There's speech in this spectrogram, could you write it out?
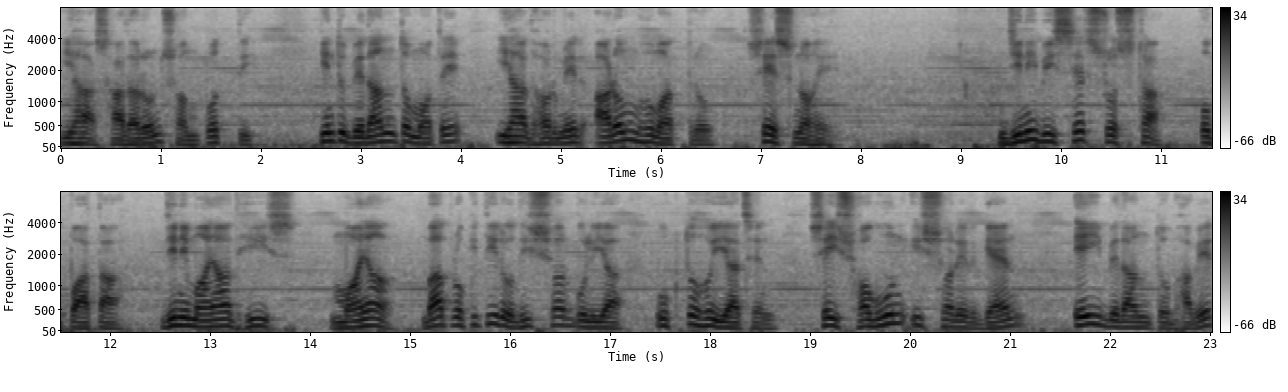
ইহা সাধারণ সম্পত্তি। কিন্তু বেদান্ত মতে ইহা ধর্মের আরম্ভ মাত্র শেষ নহে। যিনি বিশ্বের স্রষ্টা ও পাতা, যিনি মায়াধীশ, মায়া বা প্রকৃতির অধীশ্বর বলিয়া উক্ত হইয়াছেন, সেই সগুণ ঈশ্বরের জ্ঞান এই বেদান্ত ভাবের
